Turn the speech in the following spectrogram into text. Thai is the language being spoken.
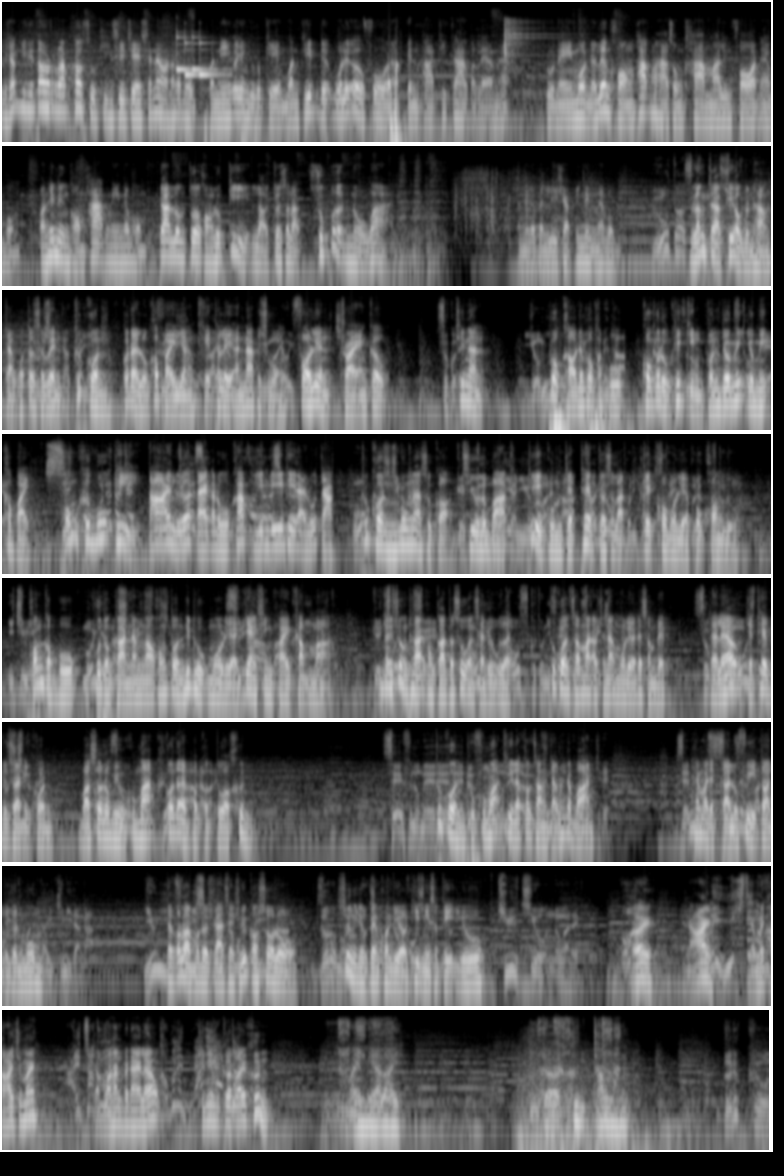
วัสดีครับ ยินดีต้อนรับเข้าสู่ King CJ Channel นะครับผม วันนี้ก็ยังอยู่กับเกม One Piece The Warrior 4 นะครับ เป็นพาร์ทที่ 9 กันแล้วนะฮะอยู่ในหมดในเรื่องของภาคมหาสงครามมารินฟอร์นะครับผม ตอนที่ 1 ของภาคนี้นะครับผม การรวมตัวของลูกกี้เหล่าโจรสลัดซูเปอร์โนวาอันนี้ก็เป็นรีแคปนิดนึงนะครับผมหลังจากที่ออกเดินทางจาก Water 7ทุกคนก็ได้ลงเข้าไปยังเขตทะเลอันน่าพิศวง Forian Triangle ที่นั่น พวกเขาได้พบกับบุ๊กโครงกระดูกที่กินผลโยมิโยมิเข้าไป ผมคือบุ๊กพี่ตายเหลือแต่กระดูกครับ ยินดีที่ได้รู้จัก ทุกคนมุ่งหน้าสู่เกาะชิวลบาร์กที่กลุ่มเจ็ดเทพโจรสลัดเก็กโคโมเลียปกครองอยู่พร้อมกับบุ๊กผู้ต้องการนำเงาของตนที่ถูกโมเลียแย่งชิงไปกลับมา ในช่วงท้ายของการต่อสู้อันแสนดุเดือด ทุกคนสามารถเอาชนะโมเลียได้สำเร็จ แต่แล้วเจ็ดเทพโจรสลัดอีกคนบาโซโลมิวคุมะก็ได้ปรากฏตัวขึ้น ทุกคนถูกคุมะที่รับคำสั่งจากรัฐบาล ให้มาจัดการลูฟี่ตอนจะจนมุม แต่ก็รอดมาโดยการเสียชีวิตของโซโล ซึ่งยังเป็นคนเดียวที่มีสติอยู่ เฮ้ย นายยังไม่ตายใช่ไหมจำหมอนั่นไปไหนแล้ว ที่นี่มันเกิดอะไรขึ้น ไม่มีอะไร เกิดขึ้นทั้งนั้น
